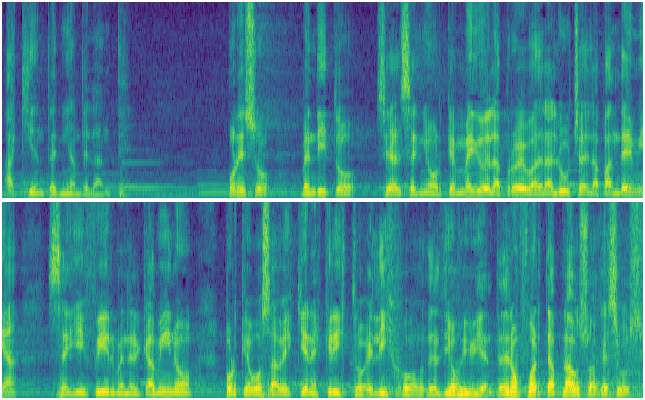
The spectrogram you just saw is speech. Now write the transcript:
a quien tenían delante. Por eso, bendito sea el Señor, que en medio de la prueba, de la lucha, de la pandemia, seguí firme en el camino, porque vos sabés quién es Cristo, el Hijo del Dios viviente. Den un fuerte aplauso a Jesús.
